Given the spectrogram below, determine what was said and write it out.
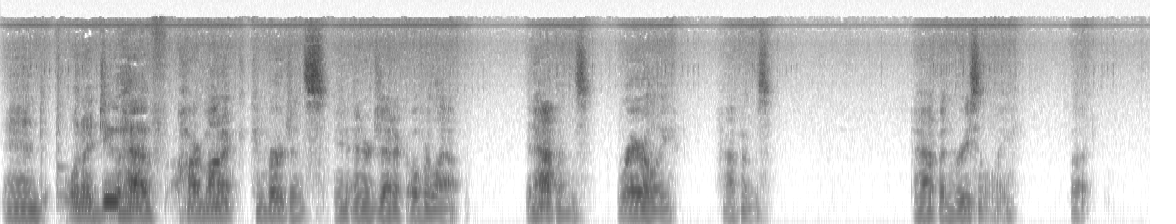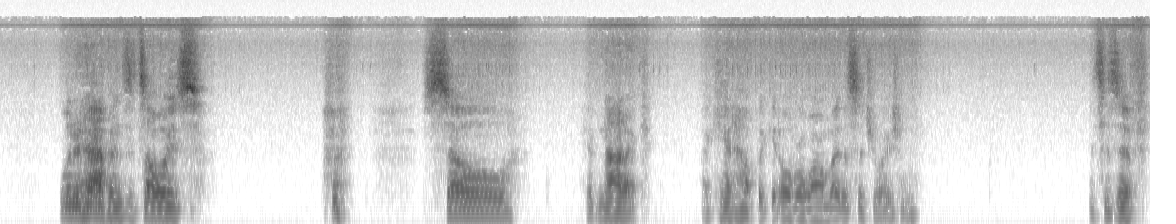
And when I do have harmonic convergence in energetic overlap, it happens. Rarely happens. It happened recently. But when it happens, it's always so hypnotic. I can't help but get overwhelmed by the situation. It's as if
